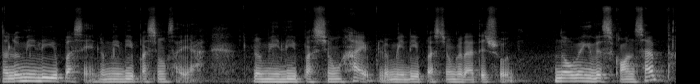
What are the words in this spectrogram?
na lumilipas eh. Lumilipas yung saya. Lumilipas yung hype. Lumilipas yung gratitude. Knowing this concept,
